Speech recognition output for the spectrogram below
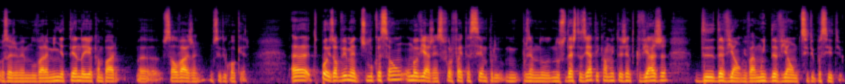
ou seja, mesmo levar a minha tenda e acampar uh, selvagem, num sítio qualquer. Uh, depois, obviamente, deslocação, uma viagem, se for feita sempre, por exemplo, no, no Sudeste Asiático, há muita gente que viaja de, de avião e vai muito de avião de sítio para sítio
